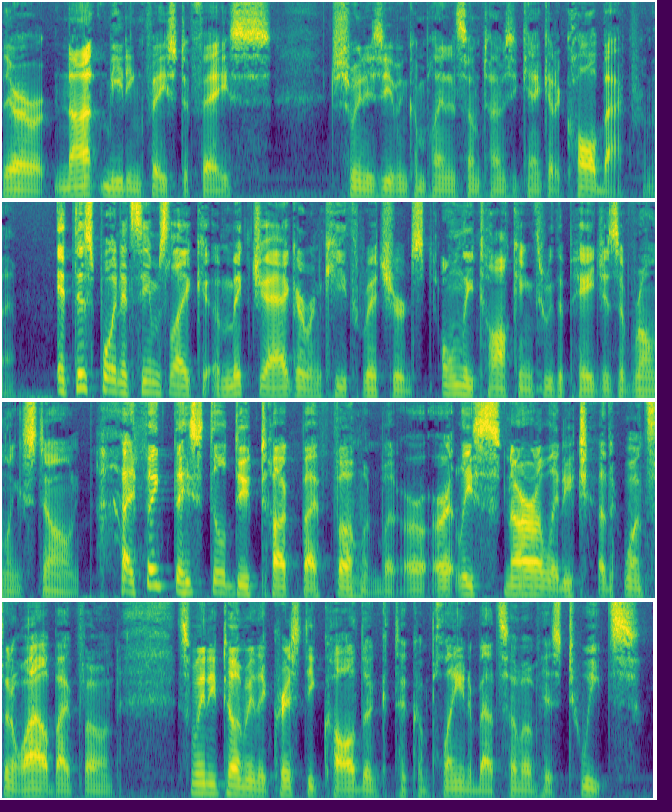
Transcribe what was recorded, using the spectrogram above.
They're not meeting face to face. Sweeney's even complaining sometimes he can't get a call back from them. At this point, it seems like Mick Jagger and Keith Richards only talking through the pages of Rolling Stone. I think they still do talk by phone, but or, or at least snarl at each other once in a while by phone. Sweeney told me that Christie called to, to complain about some of his tweets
